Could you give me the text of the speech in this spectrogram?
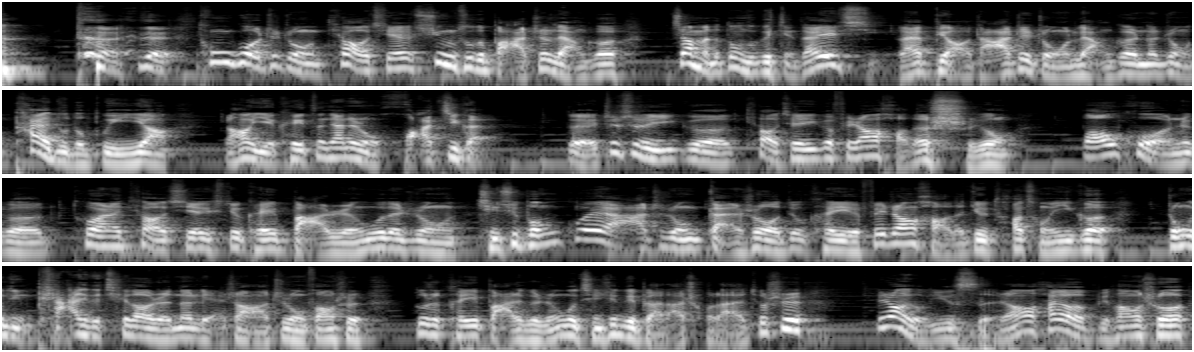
对对，通过这种跳切迅速的把这两个相反的动作给剪在一起，来表达这种两个人的这种态度的不一样，然后也可以增加那种滑稽感。对，这是一个跳切一个非常好的使用。包括那个突然的跳切，就可以把人物的这种情绪崩溃啊，这种感受就可以非常好的，就他从一个中景啪一个切到人的脸上啊，这种方式都是可以把这个人物情绪给表达出来，就是非常有意思。然后还有比方说，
